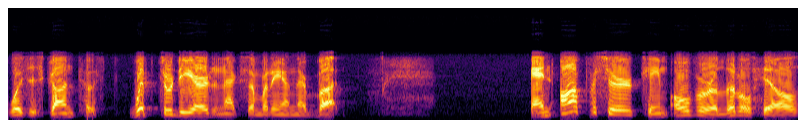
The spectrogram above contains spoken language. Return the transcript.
was his gun to whipped through the air to knock somebody on their butt. An officer came over a little hill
